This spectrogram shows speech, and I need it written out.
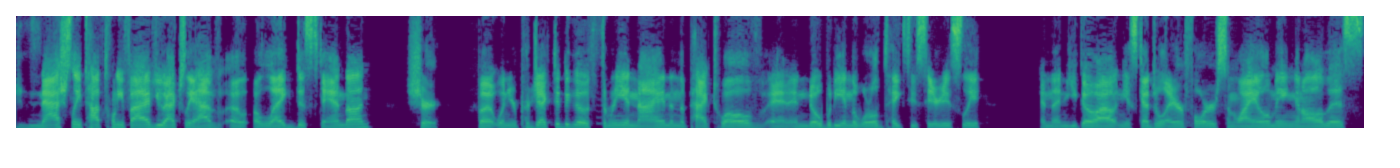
nationally top twenty five. You actually have a, a leg to stand on. Sure. But when you're projected to go three and nine in the Pac-12 and, and nobody in the world takes you seriously, and then you go out and you schedule Air Force and Wyoming and all this,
